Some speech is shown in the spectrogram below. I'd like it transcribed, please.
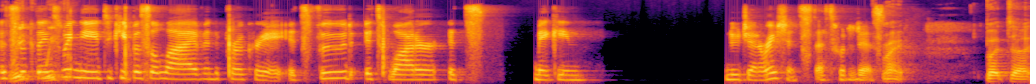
It's We- the things we- we, need to keep us alive and to procreate. It's food, it's water, it's making new generations. That's what it is. Right. But uh,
